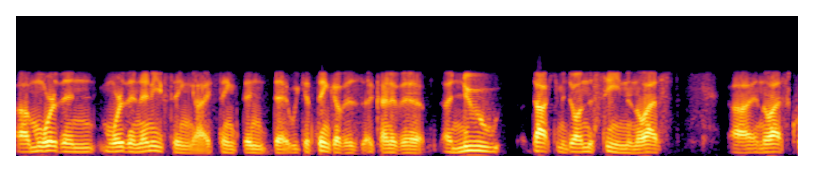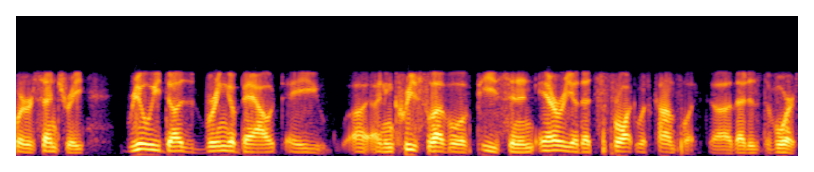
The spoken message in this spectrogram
uh, more than more than anything, I think, than that we can think of as a kind of a, a new document on the scene in the last uh, in the last quarter century, really does bring about a uh, an increased level of peace in an area that's fraught with conflict. Uh, that is divorce.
